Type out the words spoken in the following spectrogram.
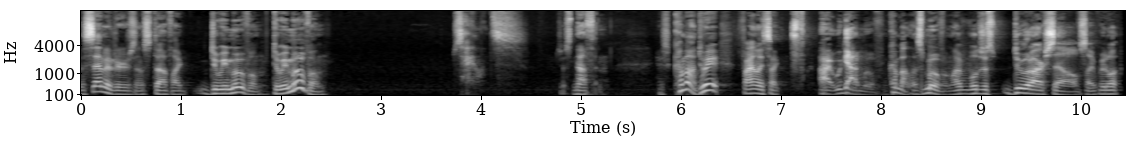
the senators and stuff. Like, do we move them? Do we move them? Silence. Just nothing. He's, Come on, do we? Finally, it's like, all right, we gotta move them. Come on, let's move them. Like, we'll just do it ourselves. Like we don't.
